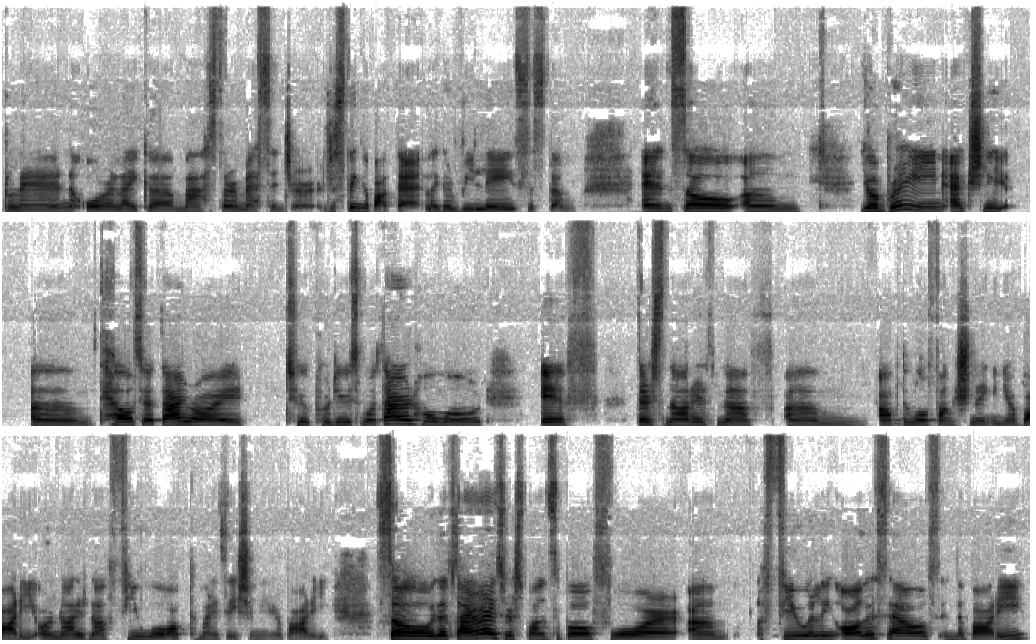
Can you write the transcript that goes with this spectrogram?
gland or like a master messenger. Just think about that like a relay system. And so um, your brain actually um, tells your thyroid to produce more thyroid hormone if there's not enough um, optimal functioning in your body or not enough fuel optimization in your body. So the thyroid is responsible for um, fueling all the cells in the body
